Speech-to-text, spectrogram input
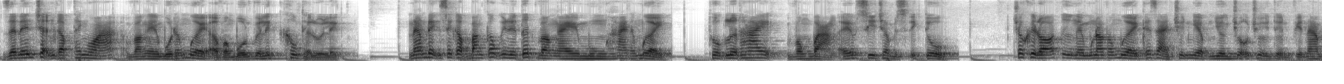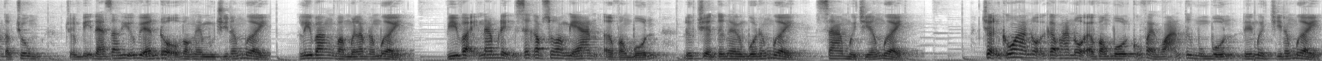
Dẫn đến trận gặp Thanh Hóa vào ngày 4 tháng 10 ở vòng 4 V-League không thể lùi lịch. Nam Định sẽ gặp Bangkok United vào ngày mùng 2 tháng 10 thuộc lượt 2 vòng bảng AFC Champions League 2. Trong khi đó, từ ngày 5 tháng 10, các giải chuyên nghiệp nhường chỗ cho đội tuyển Việt Nam tập trung chuẩn bị đá giao hữu với Ấn Độ vào ngày 9 tháng 10, Liban vào 15 tháng 10. Vì vậy, Nam Định sẽ gặp Sông Nghệ An ở vòng 4, được chuyển từ ngày 4 tháng 10 sang 19 tháng 10. Trận Công Hà Nội gặp Hà Nội ở vòng 4 cũng phải hoãn từ mùng 4 đến 19 tháng 10.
